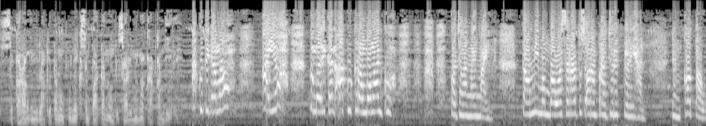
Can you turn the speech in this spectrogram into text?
Sekarang inilah kita mempunyai kesempatan untuk saling mengakrabkan diri. Aku tidak mau. Ayo, kembalikan aku ke rombonganku. Kau jangan main-main. Kami membawa seratus orang prajurit pilihan. Dan kau tahu,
